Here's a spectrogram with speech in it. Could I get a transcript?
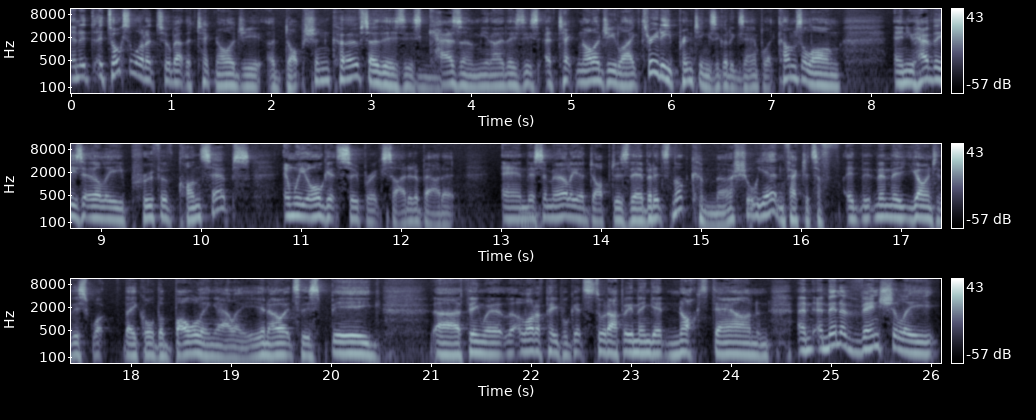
and it, it talks a lot too about the technology adoption curve. So there's this chasm, you know, there's this a technology like 3D printing is a good example. It comes along and you have these early proof of concepts and we all get super excited about it. And there's some early adopters there, but it's not commercial yet. In fact, it's a. It, then they, go into this what they call the bowling alley. You know, it's this big uh, thing where a lot of people get stood up and then get knocked down, and and, and then eventually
